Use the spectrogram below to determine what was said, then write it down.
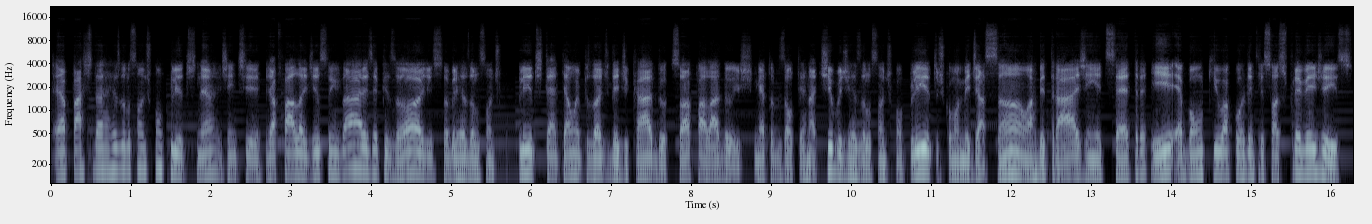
é a parte da resolução de conflitos, né? A gente já fala disso em vários episódios sobre resolução de conflitos, tem até um episódio dedicado só a falar dos métodos alternativos de resolução de conflitos, como a mediação, arbitragem, etc. E é bom que o acordo entre sócios preveja isso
